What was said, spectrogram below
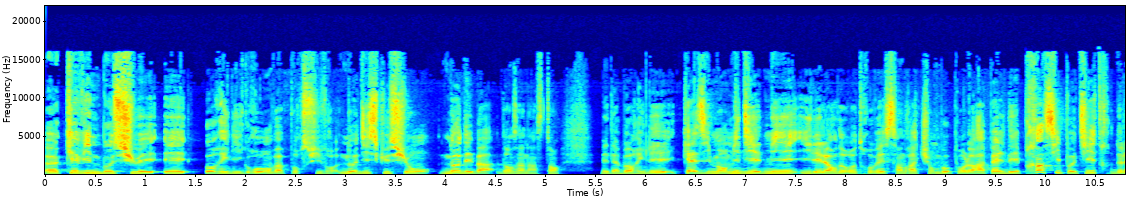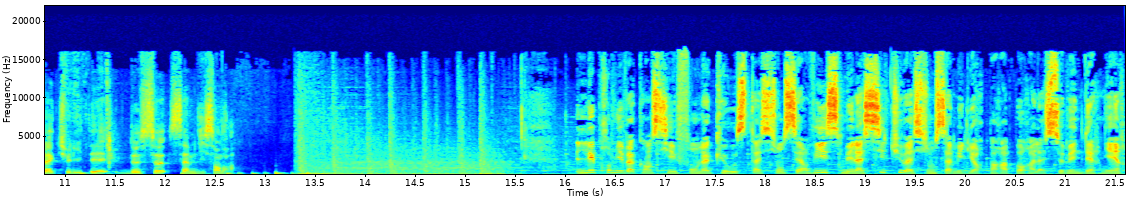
euh, Kevin Bossuet et Aurélie Gros. On va poursuivre nos discussions, nos débats dans un instant. Mais d'abord, il est quasiment midi et demi. Il est l'heure de retrouver Sandra Chiombo pour le rappel des principaux titres de l'actualité de ce samedi. Sandra. Les premiers vacanciers font la queue aux stations-service, mais la situation s'améliore par rapport à la semaine dernière.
